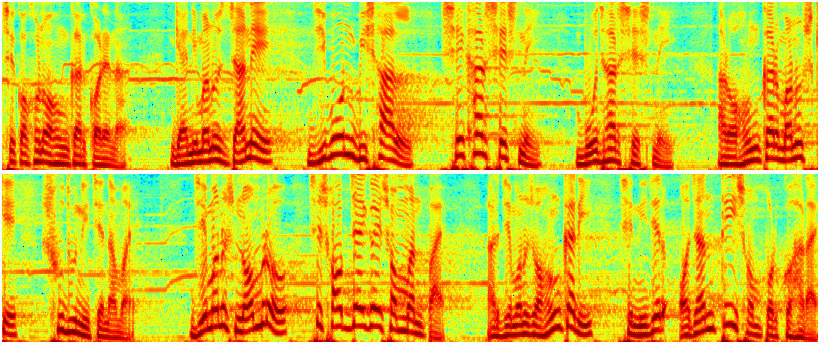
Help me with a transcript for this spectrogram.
সে কখনো অহংকার করে না। জ্ঞানী মানুষ জানে, জীবন বিশাল, শেখার শেষ নেই, বোঝার শেষ নেই। আর অহংকার মানুষকে শুধু নিচে নামায়। যে মানুষ নম্র, সে সব জায়গায় সম্মান পায়। আর যে মানুষ অহংকারী, সে নিজের অজান্তেই সম্পর্ক হারায়।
